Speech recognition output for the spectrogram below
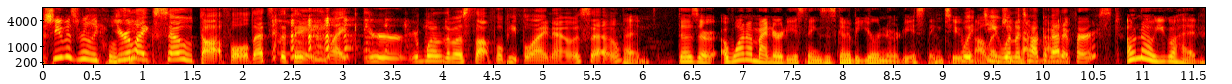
she was really cool. You're too. like so thoughtful. That's the thing. Like you're, you're one of the most thoughtful people I know. So, but those are uh, one of my nerdiest things is going to be your nerdiest thing too. well, do you want to talk about it first? Oh no, you go ahead.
